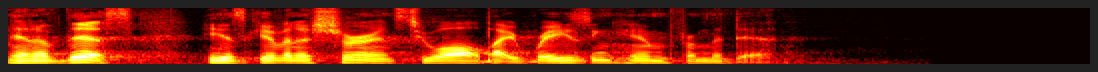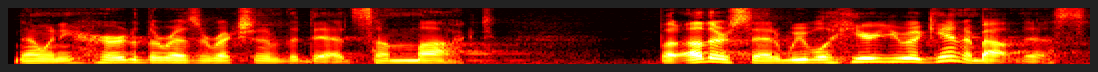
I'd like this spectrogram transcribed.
And of this he has given assurance to all by raising him from the dead. Now, when he heard of the resurrection of the dead, some mocked, but others said, We will hear you again about this.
